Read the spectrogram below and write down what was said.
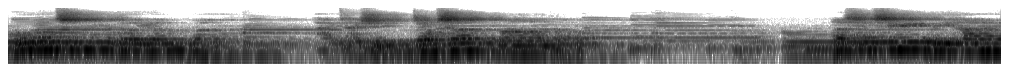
孤独时的人们还在寻找什么呢？那些心里还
